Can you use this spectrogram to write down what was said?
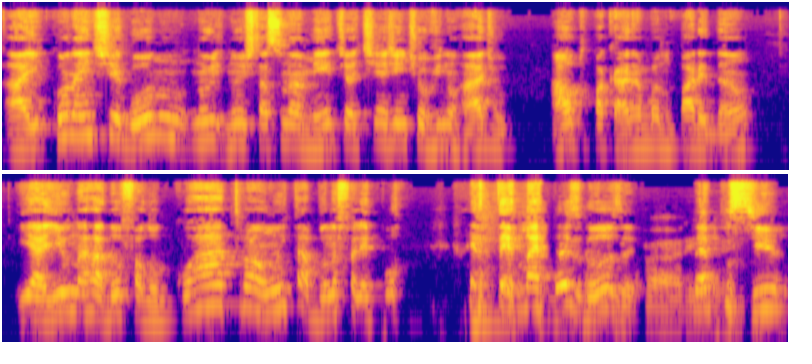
Aí quando a gente chegou no, no, no estacionamento, já tinha gente ouvindo rádio alto pra caramba no paredão. E aí o narrador falou 4 a 1 Itabuna. Eu falei, pô, ele teve mais dois gols. Não é possível.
